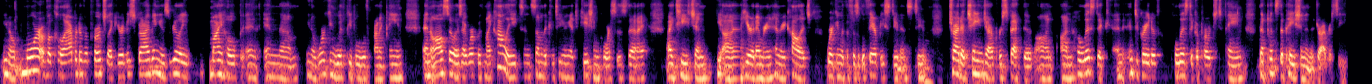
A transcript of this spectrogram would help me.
you know, more of a collaborative approach like you're describing is really my hope in, in um, you know, working with people with chronic pain. And also as I work with my colleagues in some of the continuing education courses that I, I teach and uh, here at Emory and Henry College, working with the physical therapy students to mm. try to change our perspective on, on holistic and integrative holistic approach to pain that puts the patient in the driver's seat.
